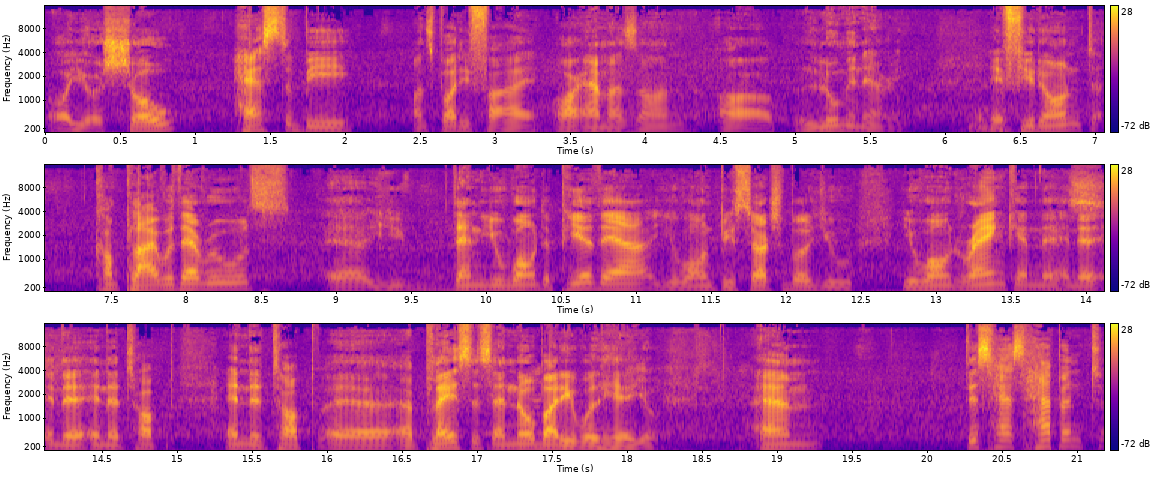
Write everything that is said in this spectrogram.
or your show has to be on Spotify or Amazon or Luminary. If you don't comply with their rules, uh, you, then you won't appear there. You won't be searchable. You you won't rank in the in the in the, in the top in the top uh, uh, places, and nobody will hear you. Um, this has happened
